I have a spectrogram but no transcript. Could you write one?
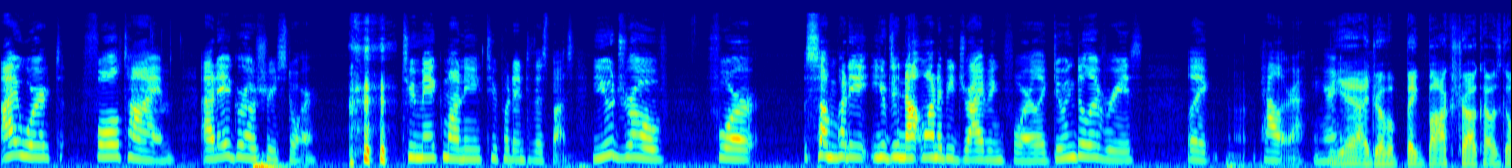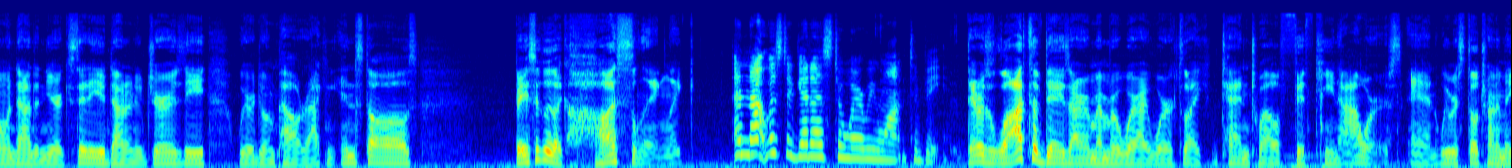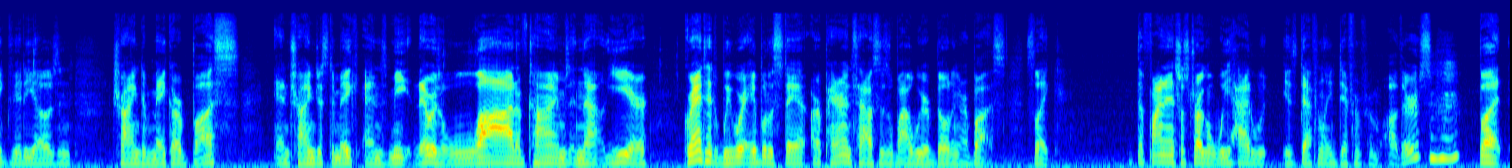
i worked full time at a grocery store to make money to put into this bus you drove for somebody you did not want to be driving for like doing deliveries like pallet racking right Yeah, I drove a big box truck. I was going down to New York City, down to New Jersey. We were doing pallet racking installs. Basically, like hustling. Like, and that was to get us to where we want to be there was lots of days I remember where I worked like 10, 12, 15 hours. And we were still trying to make videos and trying to make our bus and trying just to make ends meet. There was a lot of times in that year. Granted, we were able to stay at our parents' houses while we were building our bus. So, like, the financial struggle we had is definitely different from others, mm-hmm. but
